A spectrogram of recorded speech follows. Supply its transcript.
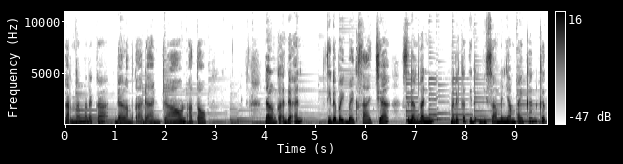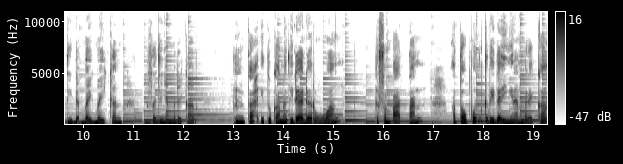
karena mereka dalam keadaan down atau dalam keadaan tidak baik-baik saja sedangkan mereka tidak bisa menyampaikan ketidakbaik-baikan sajanya mereka entah itu karena tidak ada ruang kesempatan ataupun ketidakinginan mereka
